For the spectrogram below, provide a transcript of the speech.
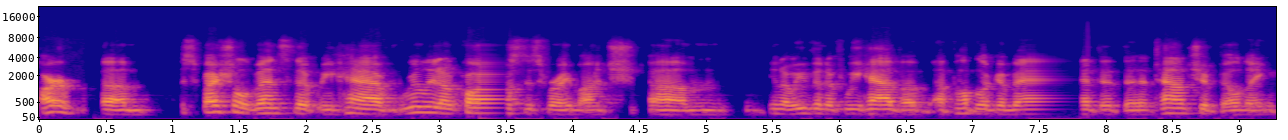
our, um, special events that we have really don't cost us very much. Um, you know, even if we have a, a public event at the township building,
